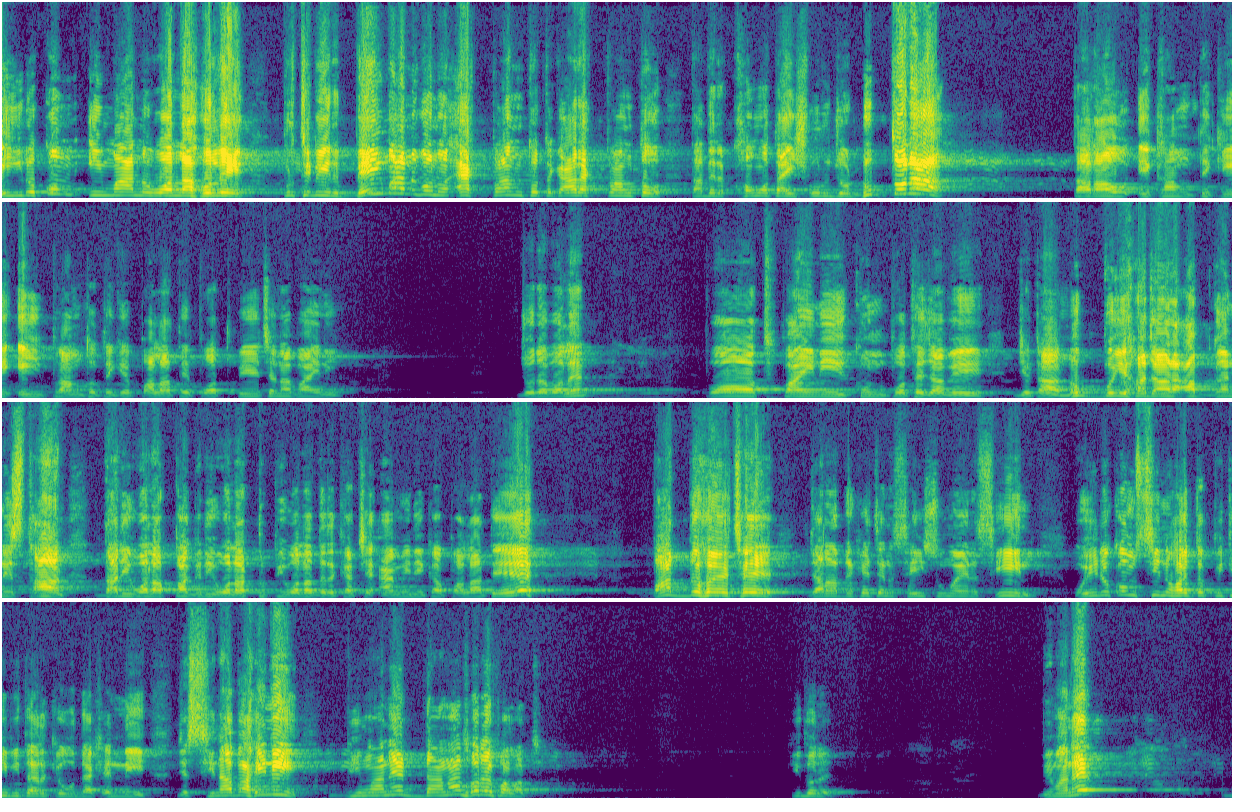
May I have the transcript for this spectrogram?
এই রকম ইমানওয়ালা হলে পৃথিবীর বেইমানগুলো এক প্রান্ত থেকে আর এক প্রান্ত, তাদের ক্ষমতায় সূর্য ডুবতো না। তারাও এখান থেকে এই প্রান্ত থেকে পালাতে পথ পেয়েছে না পায়নি। জোরে বলেন, পথ পায়নি কোন পথে যাবে, যেটা নব্বই হাজার আফগানিস্তান, দাড়িওয়ালা, পাগড়িওয়ালা, টুপিওয়ালাদের কাছে আমেরিকা পালাতে বাধ্য হয়েছে যারা দেখেছেন সেই সময়ের সিন। ওই রকম সিন হয়তো পৃথিবীতে আর কেউ দেখেননি যে সেনাবাহিনী বিমানের ডানা ধরে পালাচ্ছে। কি ধরে? বিমানের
